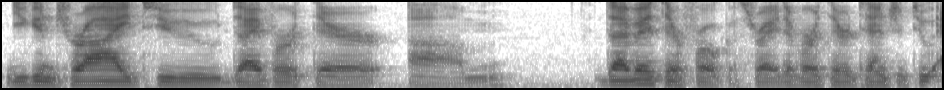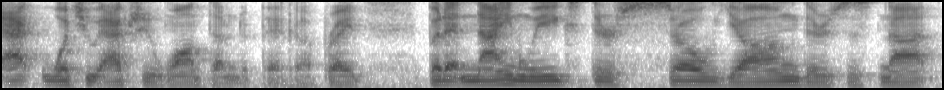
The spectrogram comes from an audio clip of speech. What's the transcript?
You can try to divert their um, divert their focus, right? Divert their attention to act, what you actually want them to pick up, right? But at nine weeks, they're so young. There's just not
